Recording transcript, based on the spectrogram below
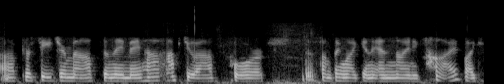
uh, procedure mask, then they may have to ask for something like an N95, like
